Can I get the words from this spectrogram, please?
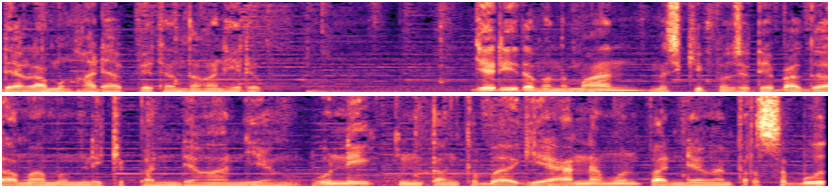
dalam menghadapi tantangan hidup. Jadi teman-teman, meskipun setiap agama memiliki pandangan yang unik tentang kebahagiaan, namun pandangan tersebut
